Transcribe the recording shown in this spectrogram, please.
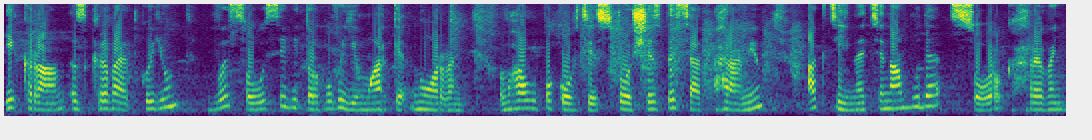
ікра з креветкою в соусі від торгової марки Норвен. Вага в упаковці 160 грамів. Акційна ціна буде 40 гривень.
